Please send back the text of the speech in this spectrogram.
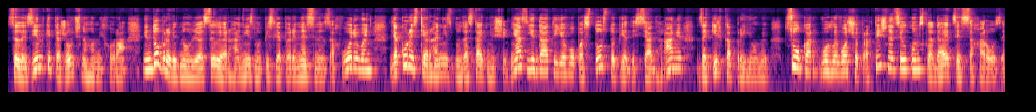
селезінки та жовчного міхура. Він добре відновлює сили організму після перенесених захворювань. Для користі організму достатньо щодня з'їдати його по 100-150 грамів за кілька прийомів. Цукор, вуглевод, що практично цілком складається із сахарози.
